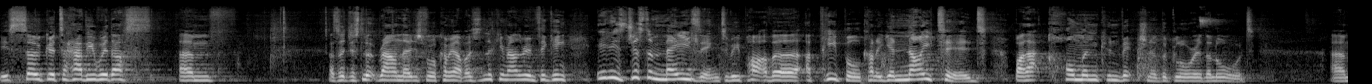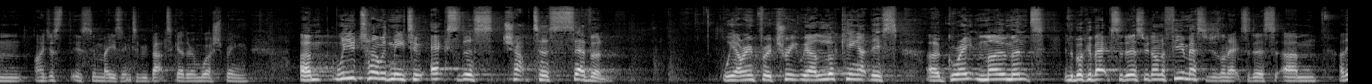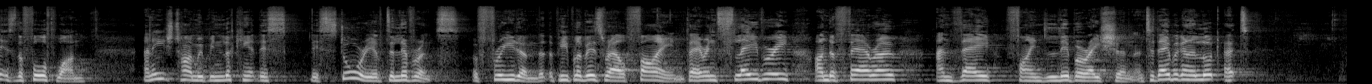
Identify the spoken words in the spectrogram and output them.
It's so good to have you with us. Um, as I just looked around there just before coming up, I was looking around the room thinking, it is just amazing to be part of a, a people kind of united by that common conviction of the glory of the Lord. Um, I just, it's amazing to be back together and worshipping. Um, will you turn with me to Exodus chapter 7? We are in for a treat. We are looking at this uh, great moment in the book of Exodus. We've done a few messages on Exodus. Um, I think is the fourth one. And each time we've been looking at this, this story of deliverance, of freedom that the people of Israel find. They're in slavery under Pharaoh and they find liberation. And today we're going to look at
